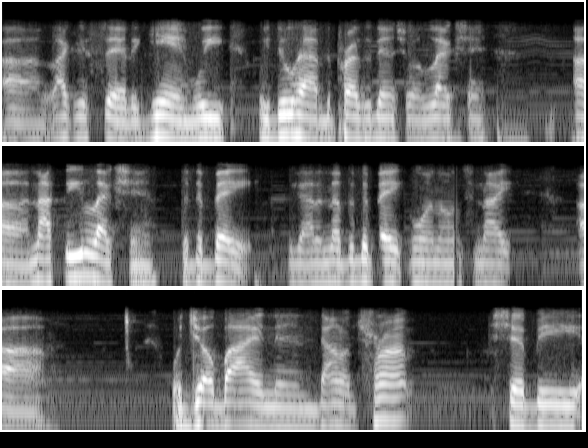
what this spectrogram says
Uh, like I said, again, we, we do have the presidential election, uh, not the election, the debate. We got another debate going on tonight uh, with Joe Biden and Donald Trump. Should be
